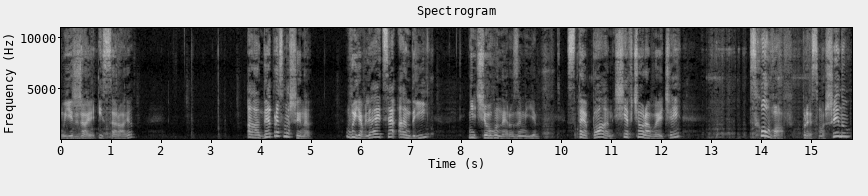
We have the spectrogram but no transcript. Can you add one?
уїжджає із сараю. А де прес-машина? Виявляється, Андрій нічого не розуміє. Степан ще вчора ввечері сховав прес-машину,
